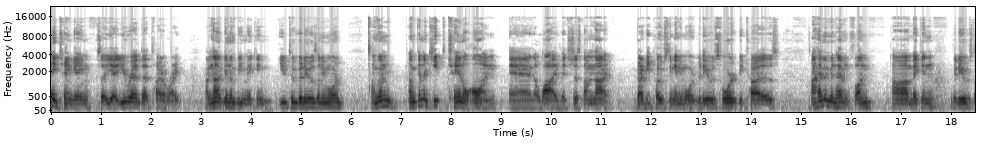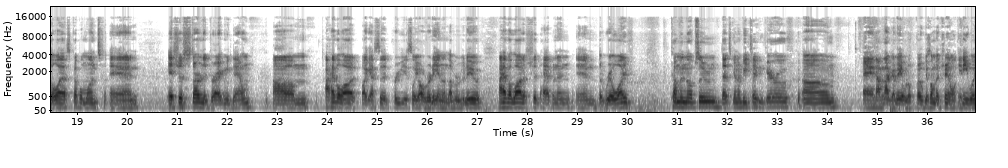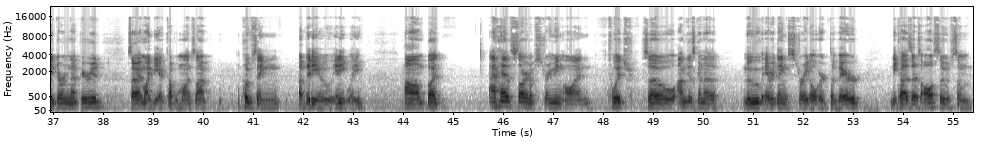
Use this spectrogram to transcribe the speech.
Hey Chain Gang. So yeah, you read that title right. I'm not gonna be making YouTube videos anymore. I'm gonna I'm gonna keep the channel on and alive. It's just I'm not gonna be posting any more videos for it because I haven't been having fun uh, making videos the last couple months, and it's just starting to drag me down. Um, I have a lot, like I said previously already in another video, I have a lot of shit happening in the real life coming up soon that's going to be taken care of. Um, and I'm not going to be able to focus on the channel anyway during that period. So it might be a couple months not posting a video anyway. Um, but I have started up streaming on Twitch, so I'm just going to move everything straight over to there because there's also some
